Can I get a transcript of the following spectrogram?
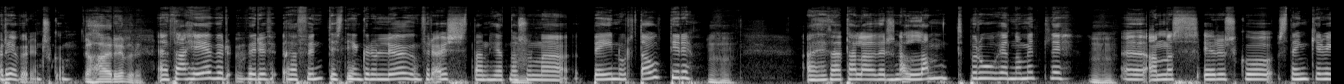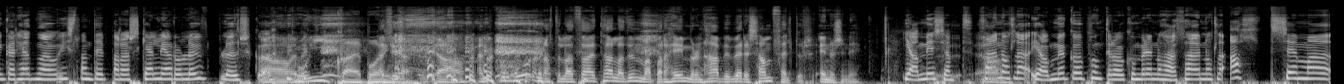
refurinn sko. já, það er refurinn En það hefur verið, það fundist í einhverjum lögum fyrir austan hérna svona bein úr dádýri Mhm. Að því það er talað að vera svona landbrú hérna á milli. Mhm. uh, annars eru sko stengirvingar hérna á Íslandi bara skelljar og laufblöð sko. Já, Og einmitt. í hvað er En Já, við vorum náttúrulega, það er talað um að bara heimurinn hafi verið samfeldur einu sinni. Já, misjamt, það er náttúrulega, já, mjög góð punktur á að koma inn á það, það er náttúrulega allt sem að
